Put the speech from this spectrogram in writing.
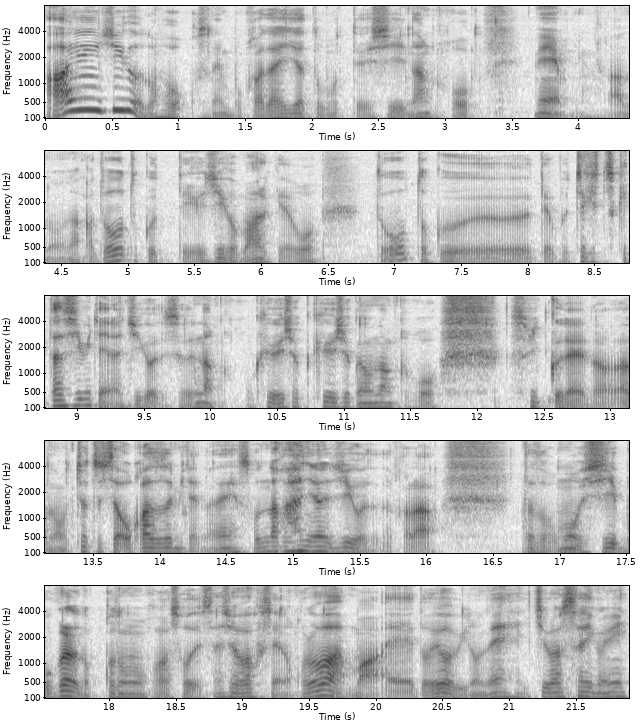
ああいう授業の方こそね、僕は大事だと思ってるし、なんかこう、ね、あの、なんか道徳っていう授業もあるけども、道徳ってぶっちゃけ付け足しみたいな授業ですよね。なんかこう、給食、給食のなんかこう、スピックで、あの、ちょっとしたおかずみたいなね、そんな感じの授業だから、だと思うし、僕らの子供の頃はそうですね、小学生の頃は、まあ、えー、土曜日のね、一番最後に、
